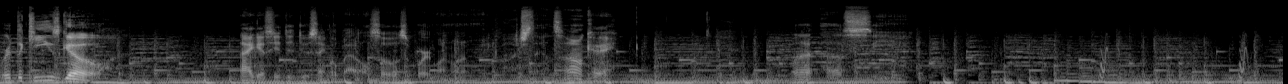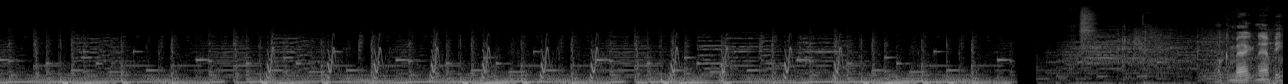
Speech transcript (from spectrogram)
Where'd the keys go? I guess you did do single battle, so support one wouldn't make much sense. Okay. Let us see. Welcome back, Nappy.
